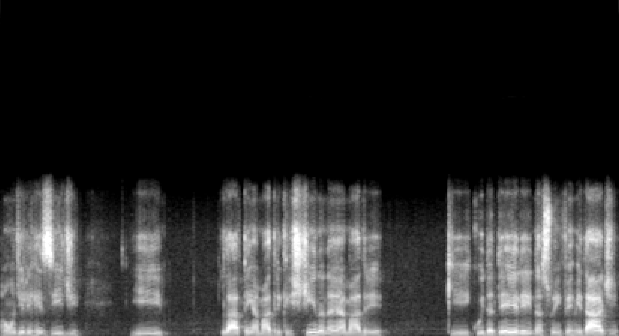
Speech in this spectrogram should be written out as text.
onde ele reside, e lá tem a Madre Cristina, né, a madre que cuida dele na sua enfermidade,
